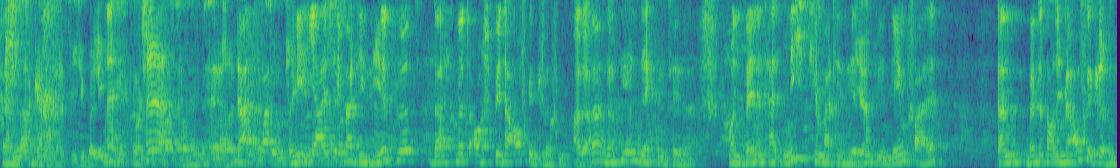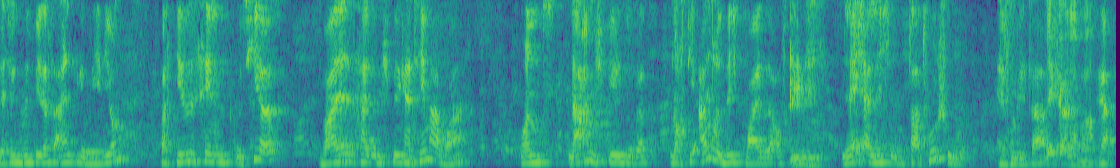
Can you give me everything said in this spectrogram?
Klar kann er das sich überlegen. Jetzt mal schnell was, was ein bisschen Das, was medial thematisiert wird, das wird auch später aufgegriffen. Alter. Das ist die Indexing-These. Und wenn es halt nicht thematisiert Ja. wird, wie in dem Fall, dann wird es auch nicht mehr aufgegriffen. Deswegen sind wir das einzige Medium, was diese Szene diskutiert, weil es halt im Spiel kein Thema war. Und nach dem Spiel sogar noch die andere Sichtweise auf diesen lächerlichen Plateauschuh-Elfmeter. Der keiner war. Ja,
